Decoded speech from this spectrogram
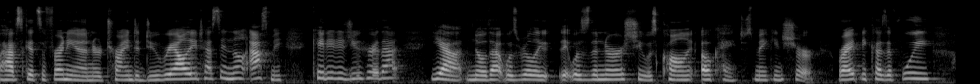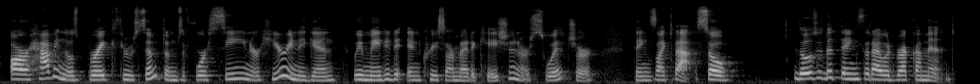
have schizophrenia and are trying to do reality testing. They'll ask me, Katie, did you hear that? Yeah, no, that was really, it was the nurse. She was calling. Okay, just making sure, right? Because if we are having those breakthrough symptoms, if we're seeing or hearing again, we may need to increase our medication or switch or things like that. So those are the things that I would recommend.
